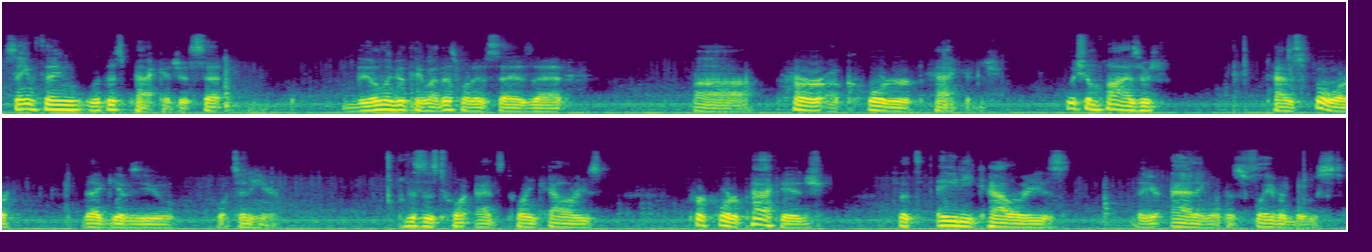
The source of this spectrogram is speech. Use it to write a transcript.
Same thing with this package. It said the only good thing about this one is it says that uh, per a quarter package, which implies there's times four. That gives you what's in here. This is tw- adds 20 calories per quarter package, so that's 80 calories that you're adding with this flavor boost.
